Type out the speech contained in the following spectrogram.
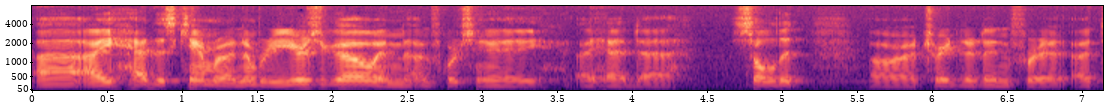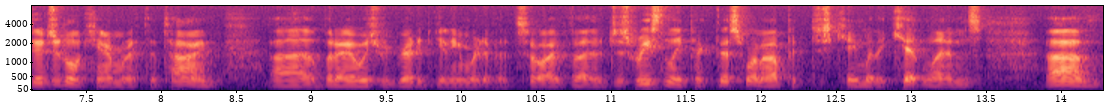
Uh, I had this camera a number of years ago, and unfortunately, I, I had uh, sold it or traded it in for a, a digital camera at the time, uh, but I always regretted getting rid of it. So I've uh, just recently picked this one up. It just came with a kit lens. Um,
